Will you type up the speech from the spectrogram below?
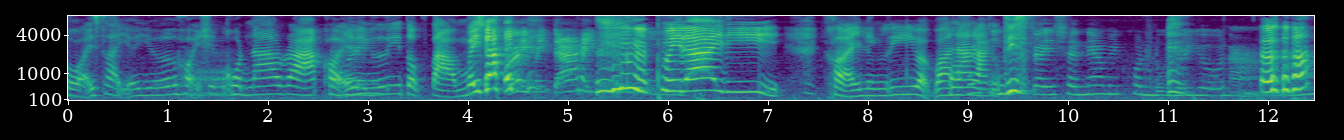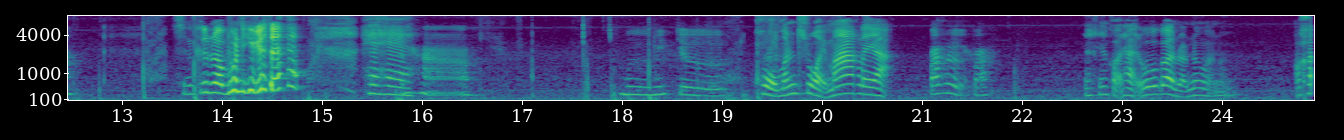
สวยๆใส่เยอะๆ ขอให้ฉันเป็นคนน่ารัก ขอให้เลงลี่ตกต่ำไม่ใช่ เฮ้ยไม่ได้ไม่ได้ดี ขอให้เลงลี่แบบว่าน่ารักขอให้ที่ถูสุด ใจฉันเนี่ยมีคนดูเยอะๆนะฉันขึ้นมาบนนี้ก็ได้แฮ่หา มือไม่เจอ ๆโหมันสวยมากเลยอะ ป้าเหอะป้าเดี๋ยวฉันขอถ่ายรูปก่อนแบบนึงแบบนึงโอเค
